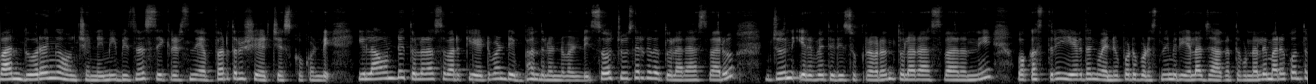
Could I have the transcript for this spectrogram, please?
వారిని దూరంగా ఉంచండి. మీ బిజినెస్ సీక్రెట్స్ని ఎవరితో షేర్ చేసుకోకండి. ఇలా ఉంటే తులరాశి వారికి ఎటువంటి ఇబ్బందులు ఉండవండి. సో చూశారు కదా తులరాశి వారు? జూన్ ఇరవై తేదీ శుక్రవారం తులరాశి వారిని ఒక స్త్రీ ఏ విధంగా వెన్నుపోటు పడుతుంది మీరు ఎలా జాగ్రత్తగా ఉండాలి? మరికొంత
